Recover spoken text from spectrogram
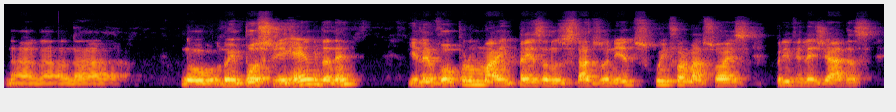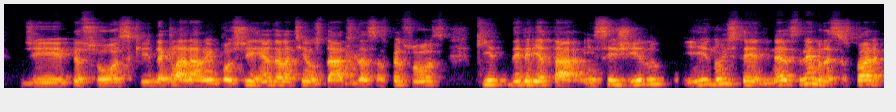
na, na, na, no, no imposto de renda, né? E levou para uma empresa nos Estados Unidos com informações privilegiadas de pessoas que declararam imposto de renda, ela tinha os dados dessas pessoas que deveria estar em sigilo e não esteve, né? Você lembra dessa história?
